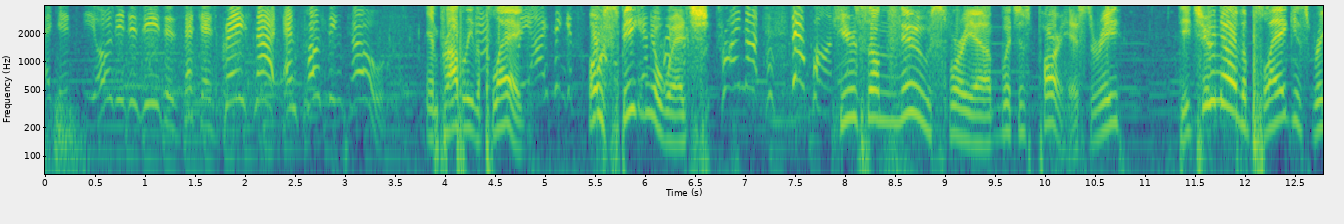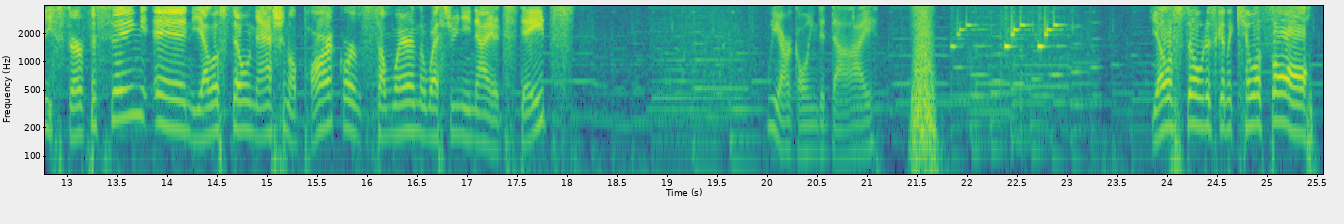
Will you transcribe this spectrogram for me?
against the oldie diseases such as gray snot and pulsing toe. And probably the plague. Actually, I think it's Oh, speaking of which, Try not to step on here's some news for you, which is part history. Did you know the plague is resurfacing in Yellowstone National Park or somewhere in the western United States? We are going to die. Yellowstone is going to kill us all.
